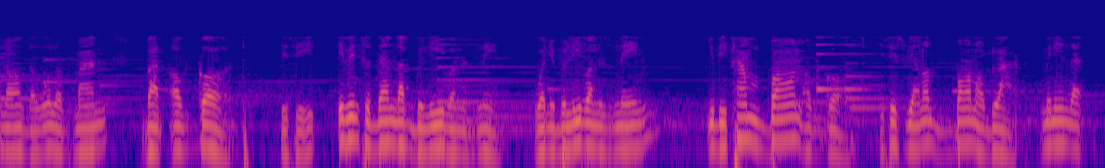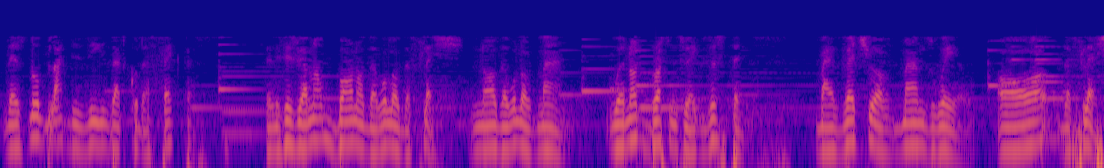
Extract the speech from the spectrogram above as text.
nor of the will of man, but of God. You see, even to them that believe on his name. When you believe on his name, you become born of God. He says we are not born of blood, meaning that there's no blood disease that could affect us. Then he says we are not born of the will of the flesh, nor the will of man. We're not brought into existence by virtue of man's will or the flesh.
